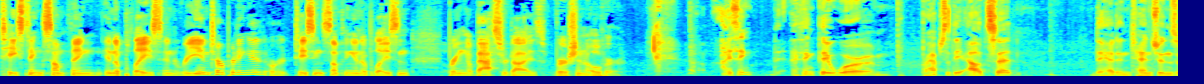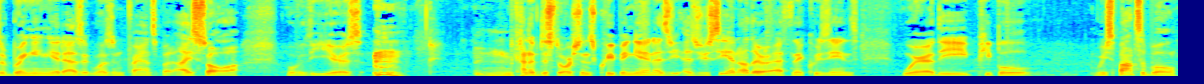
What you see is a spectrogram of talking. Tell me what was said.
tasting something in a place and reinterpreting it, or tasting something in a place and bringing a bastardized version over? I think I think they were um, perhaps at the outset they had intentions of bringing it as it was in France, but I saw over the years kind of distortions creeping in, as you, as you see in other ethnic cuisines, where the people responsible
